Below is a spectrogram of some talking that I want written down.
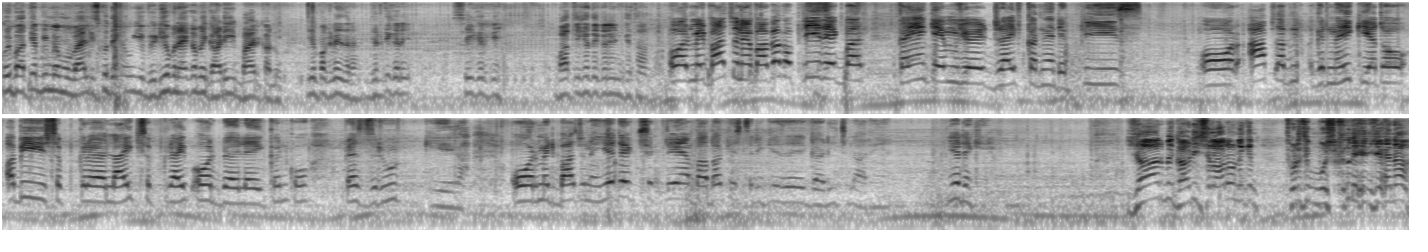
कोई बात नहीं, अभी मैं मोबाइल इसको देख रहा हूँ, ये वीडियो बनाएगा, मैं गाड़ी बाहर कर लूँ। ये पकड़े ज़रा, जल्दी करें, सही करके बातें शातें करें इनके साथ। और मेरी बात सुने, बाबा को प्लीज़ एक बार कहें कि मुझे ड्राइव करने दे प्लीज़ और आप सब अगर नहीं किया तो अभी सब्सक्राइब लाइक सब्सक्राइब और बेल आइकन को प्रेस ज़रूर कीजिएगा और मेरी बात सुने, ये देख सकते हैं, बाबा किस तरीके से गाड़ी चला रहे हैं। ये देखिए। यार मैं गाड़ी चला रहा हूँ लेकिन थोड़ी सी मुश्किल एरिया है ना।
